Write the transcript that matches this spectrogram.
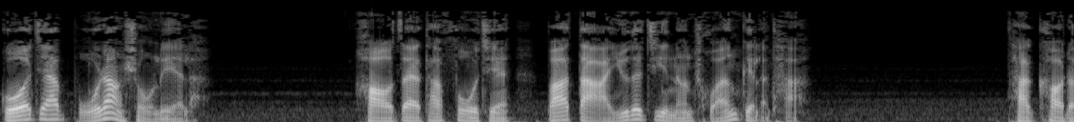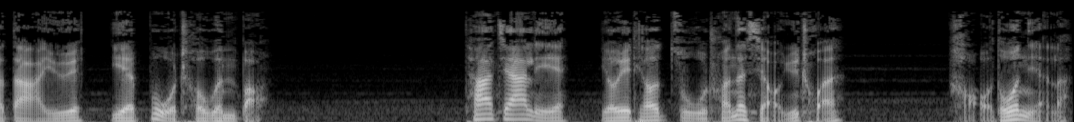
国家不让狩猎了，好在他父亲把打鱼的技能传给了他。他靠着打鱼也不愁温饱。他家里有一条祖传的小渔船，好多年了，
